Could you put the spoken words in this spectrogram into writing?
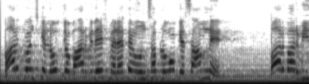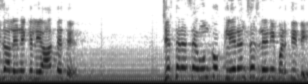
भारत वंश के लोग जो बाहर विदेश में रहते हैं, उन सब लोगों के सामने बार बार वीज़ा लेने के लिए आते थे। जिस तरह से उनको क्लियरेंसेस लेनी पड़ती थी।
